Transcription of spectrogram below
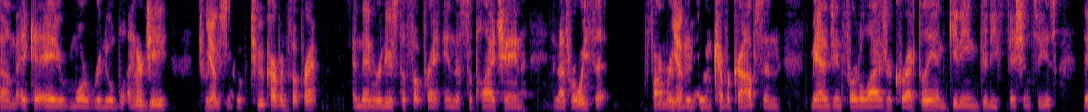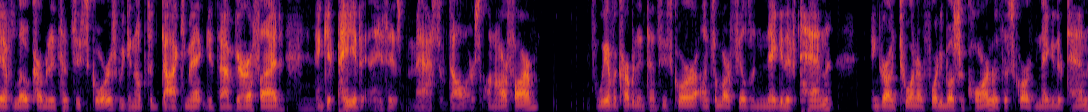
um, aka more renewable energy, to reduce yep. scope two carbon footprint, and then reduce the footprint in the supply chain. And that's where we fit. Farmers yep. that are doing cover crops and managing fertilizer correctly and getting good efficiencies. They have low carbon intensity scores. We can help to document, get that verified, and get paid. And it is massive dollars. On our farm, we have a carbon intensity score on some of our fields of negative 10 and growing 240 bushel corn with a score of negative 10,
